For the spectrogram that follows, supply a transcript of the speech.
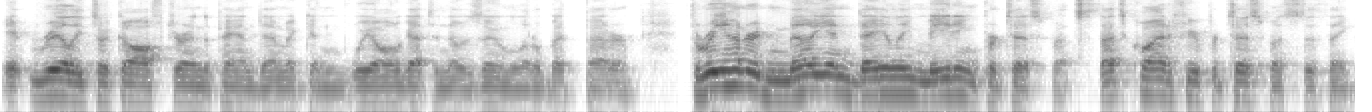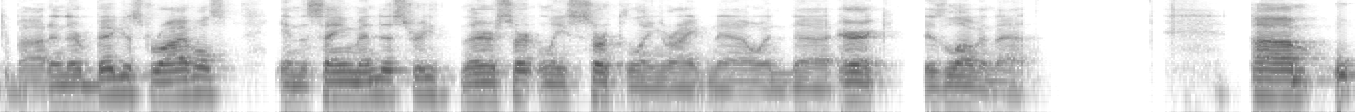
It really took off during the pandemic, and we all got to know Zoom a little bit better. 300 million daily meeting participants. That's quite a few participants to think about. And their biggest rivals in the same industry, they're certainly circling right now, and uh, Eric is loving that. Um,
